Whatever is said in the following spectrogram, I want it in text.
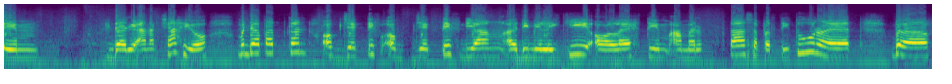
tim dari anak Cahyo mendapatkan objektif-objektif yang uh, dimiliki oleh tim Amerta seperti turret, buff,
